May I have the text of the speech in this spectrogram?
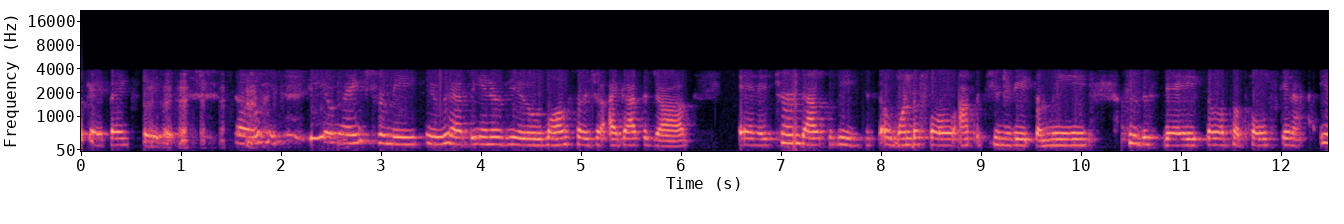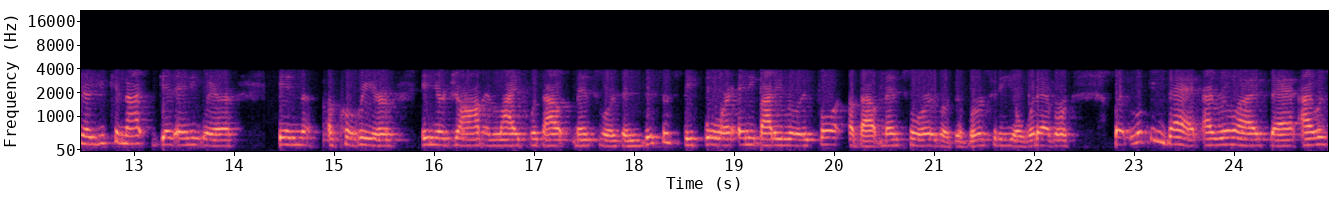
okay, thanks, David. so he arranged for me to have the interview. Long story short, I got the job, and it turned out to be just a wonderful opportunity for me. To this day, Philippa Polskin, you know, you cannot get anywhere in a career, in your job and life without mentors. And this is before anybody really thought about mentors or diversity or whatever. But looking back, I realized that I was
